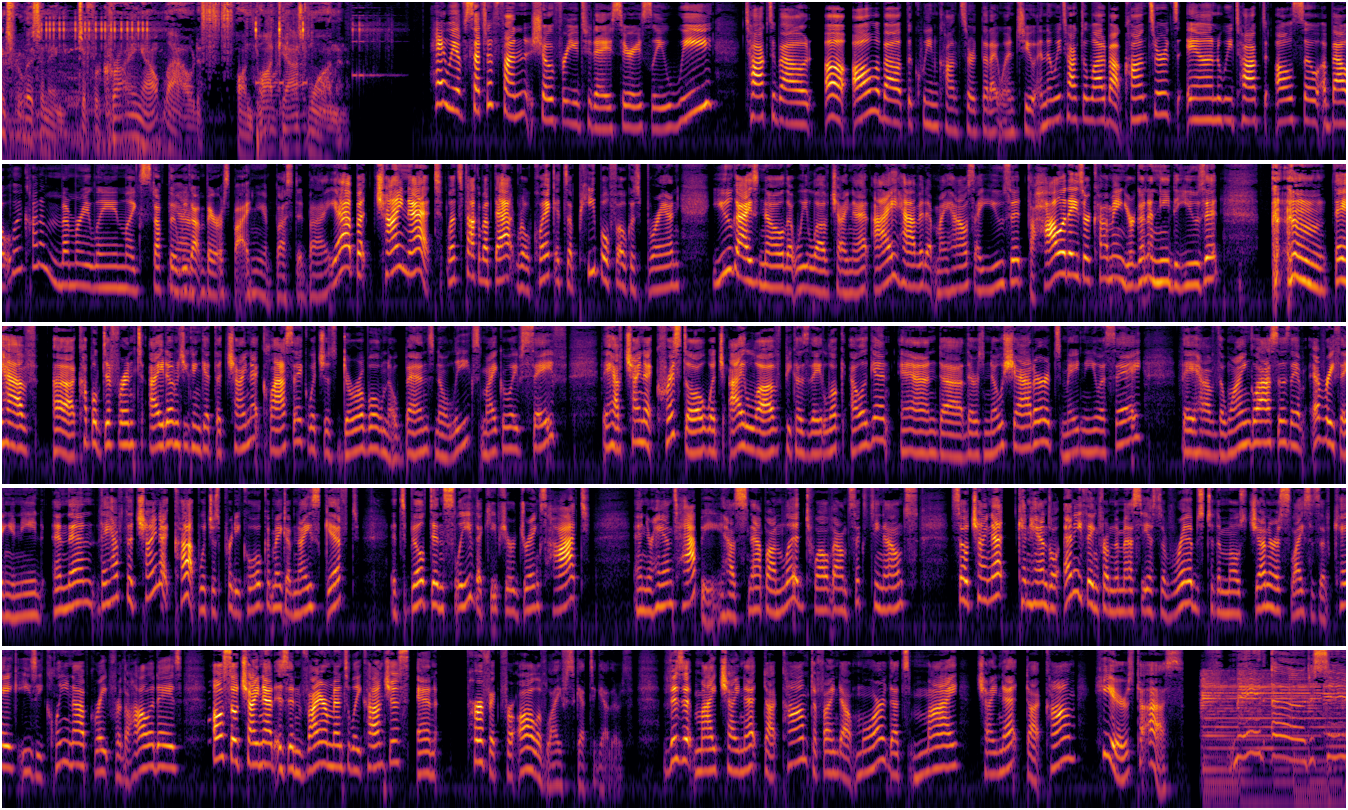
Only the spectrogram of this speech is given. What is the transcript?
Thanks for listening to For Crying Out Loud on Podcast One. Hey, we have such a fun show for you today. Seriously, we talked about uh, all about the Queen concert that I went to, and then we talked a lot about concerts, and we talked also about like kind of memory lane like stuff that we got embarrassed by. You get busted by. Yeah, but Chinet. Let's talk about that real quick. It's a people focused brand. You guys know that we love Chinet. I have it at my house. I use it. The holidays are coming. You're going to need to use it. they have uh, a couple different items. You can get the Chinet Classic, which is durable, no bends, no leaks, microwave safe. They have Chinet Crystal, which I love because they look elegant and uh, there's no shatter. It's made in the USA. They have the wine glasses. They have everything you need. And then they have the Chinet Cup, which is pretty cool. Could make a nice gift. It's built-in sleeve that keeps your drinks hot and your hands happy. It has snap-on lid, 12 ounce, 16 ounce. So Chinet can handle anything from the messiest of ribs to the most generous slices of cake. Easy cleanup, great for the holidays. Also, Chinet is environmentally conscious and perfect for all of life's get-togethers. Visit mychinet.com to find out more. That's mychinet.com. Here's to us. Made a decision.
